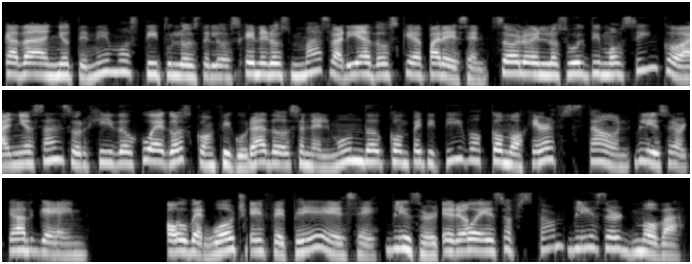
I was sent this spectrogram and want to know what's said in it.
Cada año tenemos títulos de los géneros más variados que aparecen. Solo en los últimos cinco años han surgido juegos configurados en el mundo competitivo como Hearthstone, Blizzard Card Game, Overwatch, FPS, Blizzard, Heroes of Storm, Blizzard MOBA,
